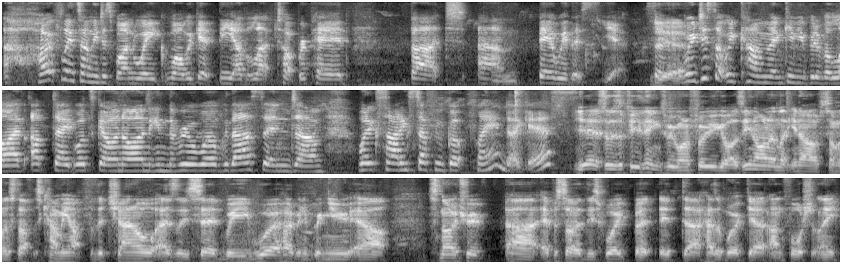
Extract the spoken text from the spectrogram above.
uh, hopefully it's only just one week while we get the other laptop repaired. But um, bear with us, yeah. So Yeah. we just thought we'd come and give you a bit of a live update, what's going on in the real world with us, and um, what exciting stuff we've got planned, I guess. Yeah, so there's a few things we want to fill you guys in on and let you know of some of the stuff that's coming up for the channel. As Liz said, we were hoping to bring you our snow trip uh, episode this week, but it uh, hasn't worked out, unfortunately.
